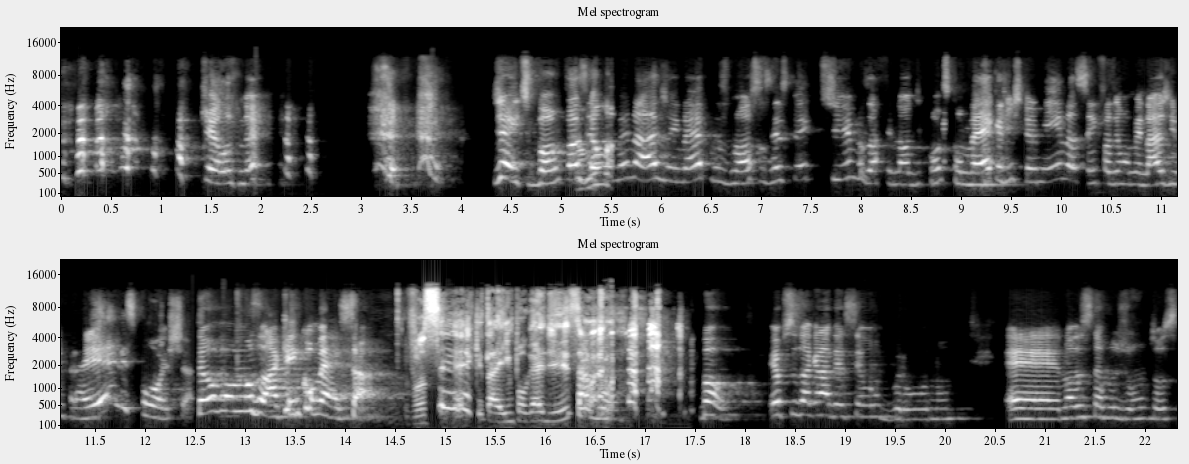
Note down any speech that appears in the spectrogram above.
Aquelas, né? Gente, vamos fazer vamos uma homenagem, né, para os nossos respectivos. Afinal de contas, como é que a gente termina sem fazer uma homenagem para eles, poxa? Então vamos lá, quem começa? Você, que está aí empolgadíssima. Tá bom. bom, eu preciso agradecer o Bruno. É, nós estamos juntos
